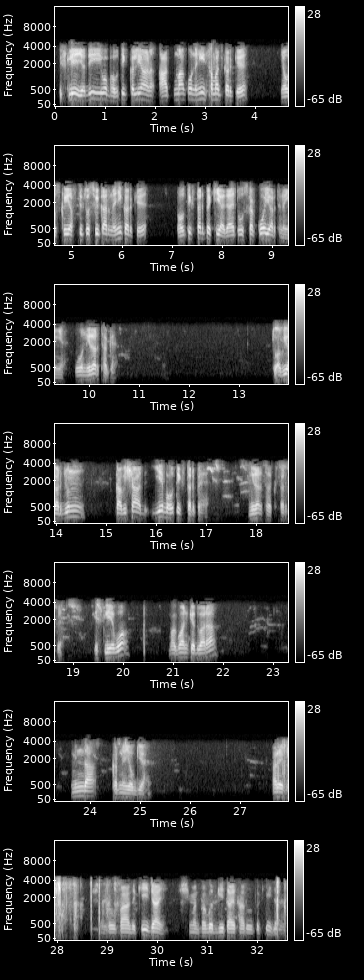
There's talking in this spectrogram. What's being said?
इसलिए यदि वो भौतिक कल्याण आत्मा को नहीं समझ करके या उसके अस्तित्व स्वीकार नहीं करके भौतिक स्तर पे किया जाए तो उसका कोई अर्थ नहीं है। वो निरर्थक है। तो अभी अर्जुन का विषाद ये भौतिक स्तर पे है, निरर्थक स्तर पे। इसलिए वो भगवान के द्वारा निंदा करने योग्य है। हरे कृष्ण। रूपाद की जाए श्रीमद भगवद गीता यथा रूप की जाए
